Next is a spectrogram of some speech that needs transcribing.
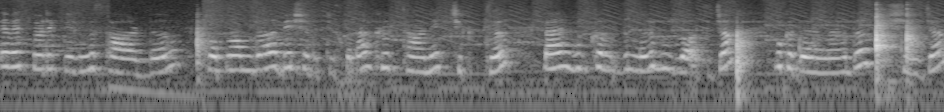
Evet böreklerimi sardım. Toplamda 5 adet yufkadan 40 tane çıktı. Ben bu bunları buzluğa atacağım. Bu kadarını da pişireceğim.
